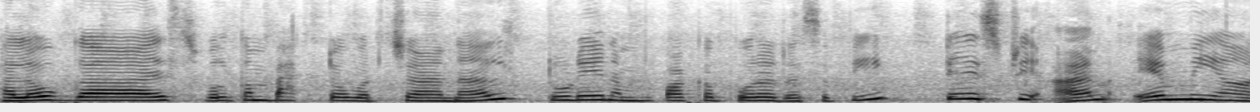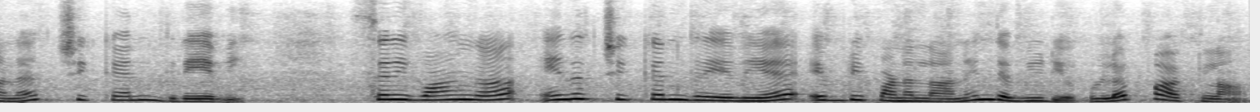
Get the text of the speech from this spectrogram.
Hello guys welcome back to our channel today நம்ம பார்க்க போகிற ரெசிபி டேஸ்டி அண்ட் எம்மியான சிக்கன் கிரேவி சரி வாங்க இந்த சிக்கன் கிரேவியை எப்படி பண்ணலான்னு இந்த வீடியோக்குள்ளே பார்க்கலாம்.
